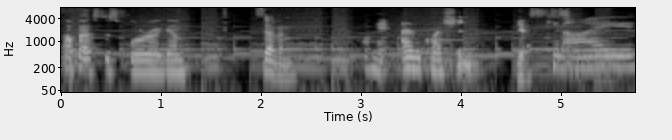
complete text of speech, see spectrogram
How fast is Flora again? Seven. Okay, I have a question. Yes. Can I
